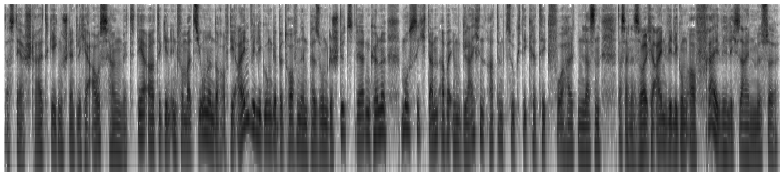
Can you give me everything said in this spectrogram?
dass der streitgegenständliche Aushang mit derartigen Informationen doch auf die Einwilligung der betroffenen Person gestützt werden könne, muss sich dann aber im gleichen Atemzug die Kritik vorhalten lassen, dass eine solche Einwilligung auch freiwillig sein müsse.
